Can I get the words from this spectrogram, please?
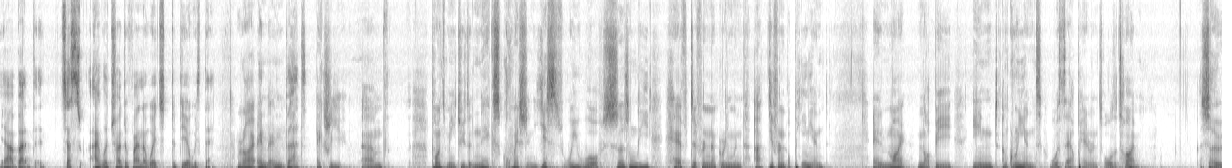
Yeah, but just I would try to find a way to deal with that. Right, and and that actually um, points me to the next question. Yes, we will certainly have different agreement, uh, different opinion, and might not be in agreement with our parents all the time. So,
